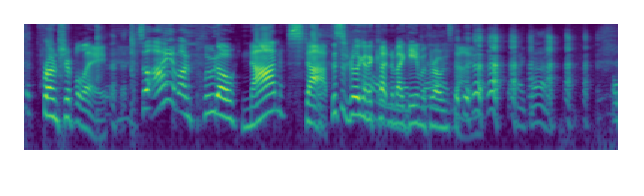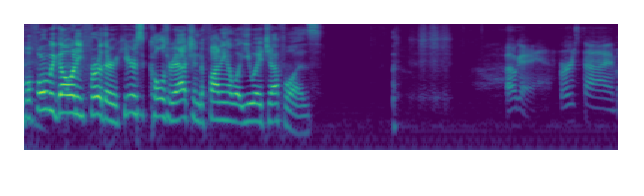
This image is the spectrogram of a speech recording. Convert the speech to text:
from AAA. So I am on Pluto non-stop. This is really going to Oh cut into my my Game of God. Thrones time. Oh my god. Well, before we go any further, here's Cole's reaction to finding out what UHF was. Okay, first time.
